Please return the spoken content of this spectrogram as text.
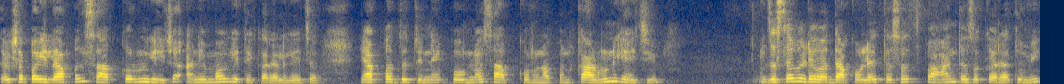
त्यापेक्षा पहिलं आपण साफ करून घ्यायचं आणि मग इथे करायला घ्यायचं. या पद्धतीने पूर्ण साफ करून आपण काढून घ्यायची. जसं व्हिडिओवर दाखवलं आहे तसंच पहा तसं करा तुम्ही.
